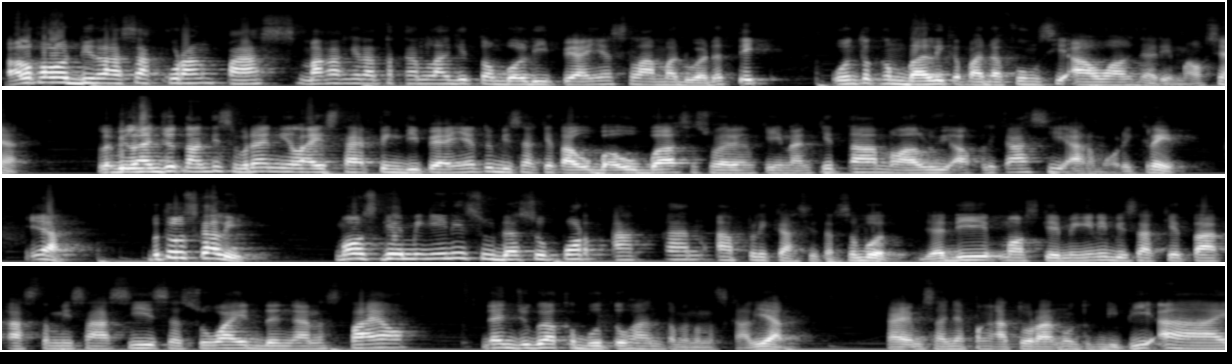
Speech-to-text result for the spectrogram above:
Lalu kalau dirasa kurang pas, maka kita tekan lagi tombol DPI-nya selama 2 detik untuk kembali kepada fungsi awal dari mouse-nya. Lebih lanjut nanti sebenarnya nilai stepping DPI-nya itu bisa kita ubah-ubah sesuai dengan keinginan kita melalui aplikasi Armory Crate. Ya, betul sekali. Mouse gaming ini sudah support akan aplikasi tersebut. Jadi mouse gaming ini bisa kita kustomisasi sesuai dengan style dan juga kebutuhan teman-teman sekalian. Kayak misalnya pengaturan untuk DPI,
